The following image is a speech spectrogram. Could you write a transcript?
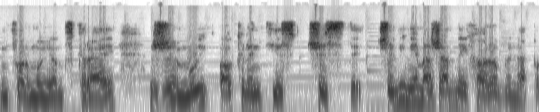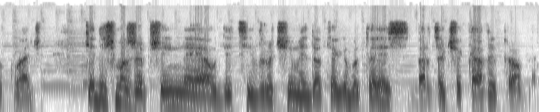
informując kraj, że mój okręt jest czysty, czyli nie ma żadnej choroby na pokładzie. Kiedyś może przy innej audycji wrócimy do tego, bo to jest bardzo ciekawy problem.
